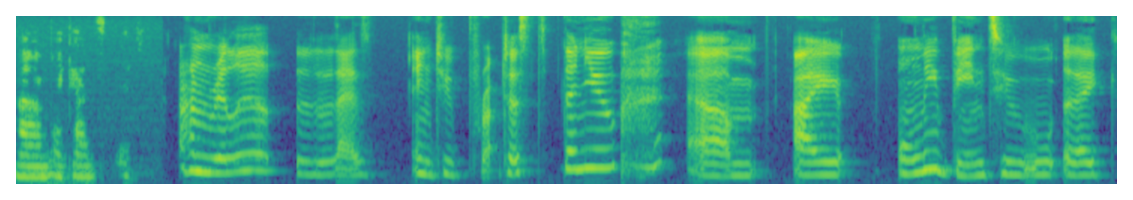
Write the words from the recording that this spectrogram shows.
um, against it. I'm really less into protests than you. Um, I only been to like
